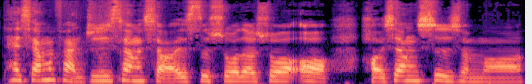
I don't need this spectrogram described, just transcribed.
它相反就是像小 S 说的说哦，好像是什么。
